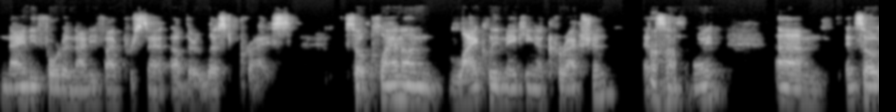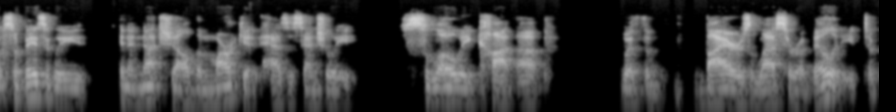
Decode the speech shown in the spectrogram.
94 to 95 percent of their list price. So plan on likely making a correction at Uh-huh. some point. Um, and so so basically, in a nutshell, the market has essentially slowly caught up with the buyer's lesser ability to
